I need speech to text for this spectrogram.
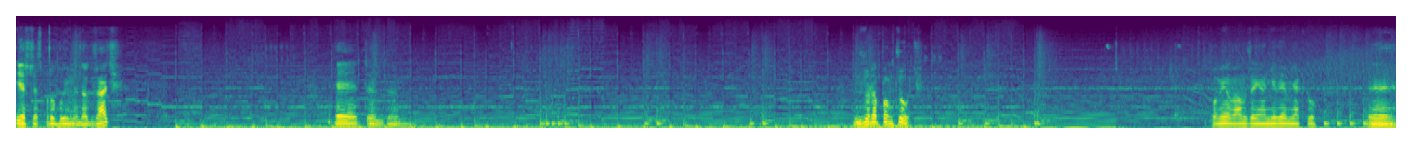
Jeszcze spróbujmy dogrzać. Tym. Już ropą czuć. Powiem wam, że ja nie wiem jak tu yy,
